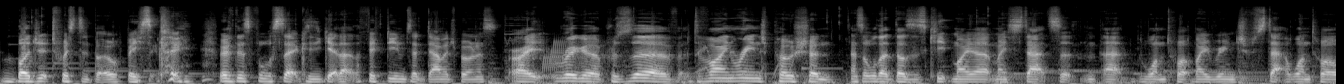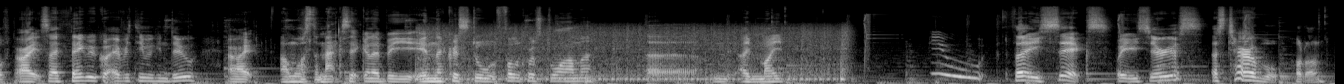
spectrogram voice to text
budget twisted bow basically with this full set, because you get that 15% damage bonus. All right, rigor, preserve, divine range potion. That's all that does is keep my uh, my stats at, at 112, my range stat at 112. Alright, so I think we've got everything we can do. Alright, and what's the max it gonna be in the crystal, full crystal armor? Uh, I might... Pew! 36. Wait, are you serious? That's terrible. Hold on.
